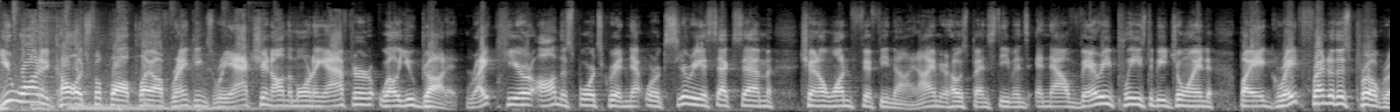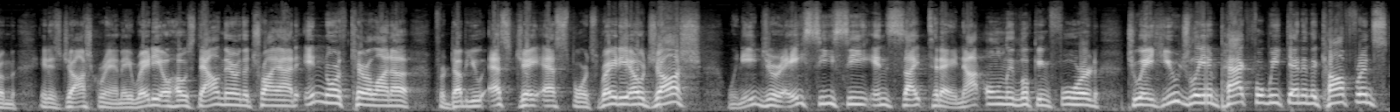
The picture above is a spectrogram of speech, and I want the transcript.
You wanted college football playoff rankings reaction on the morning after? Well, you got it right here on the Sports Grid Network, Sirius XM, channel 159. I am your host, Ben Stevens, and now very pleased to be joined by a great friend of this program. It is Josh Graham, a radio host down there in the Triad in North Carolina for WSJS Sports Radio. Josh, we need your ACC insight today. Not only looking forward to a hugely impactful weekend in the conference,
